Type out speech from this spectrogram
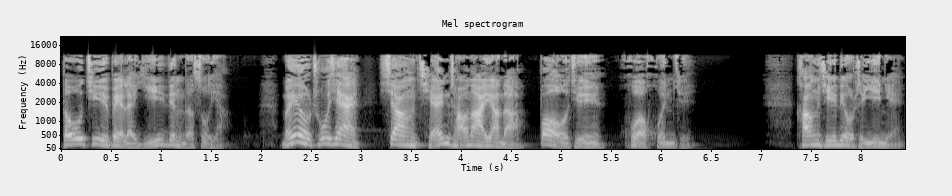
都具备了一定的素养，没有出现像前朝那样的暴君或昏君。康熙六十一年。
